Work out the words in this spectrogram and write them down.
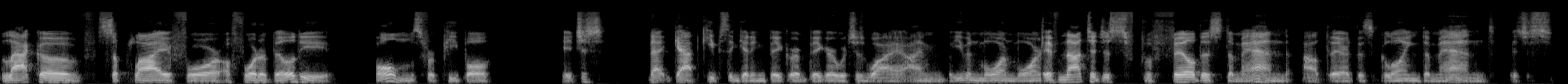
lack of supply for affordability homes for people. It just that gap keeps on getting bigger and bigger, which is why I'm even more and more, if not to just fulfill this demand out there, this glowing demand, it's just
